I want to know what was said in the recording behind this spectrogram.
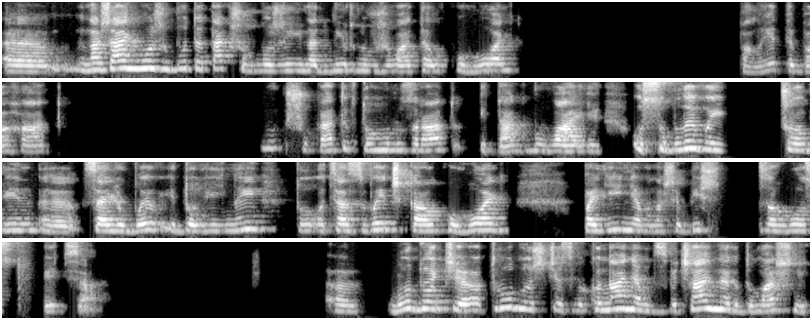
Е, на жаль, може бути так, що може і надмірно вживати алкоголь, палити багато, ну, шукати в тому розраду. І так буває. Особливо, якщо він е, це любив і до війни, то оця звичка, алкоголь, паління, вона ще більше загострюється. Е, Будуть труднощі з виконанням звичайних домашніх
